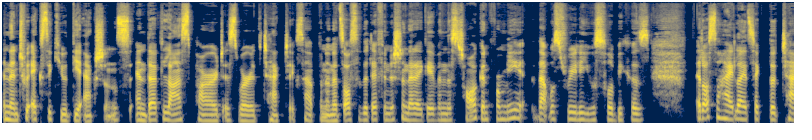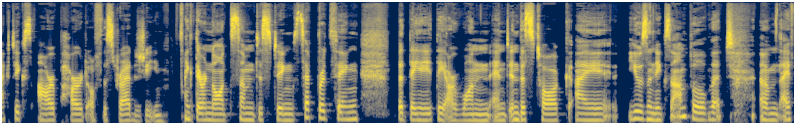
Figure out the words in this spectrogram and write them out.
and then to execute the actions. And that last part is where the tactics happen. And that's also the definition that I gave in this talk. And for me, that was really useful because it also highlights like the tactics are part of the strategy. Like they're not some distinct separate thing, but they they are one. And in this talk, I use an example that um, I've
